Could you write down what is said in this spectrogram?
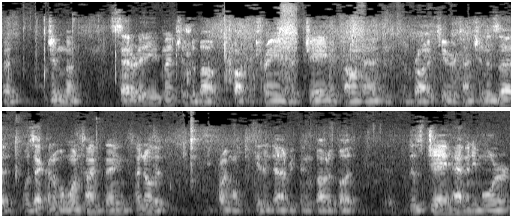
Uh, Jim, on Saturday you mentioned about about the train that Jay had found that and, and brought it to your attention. Is that was that kind of a one-time thing? I know that you probably won't get into everything about it, but does Jay have any more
